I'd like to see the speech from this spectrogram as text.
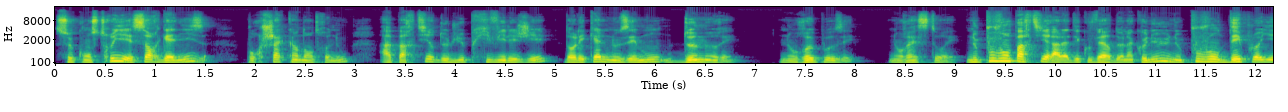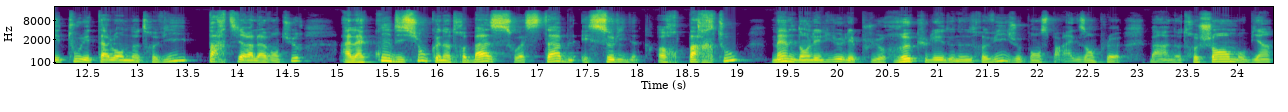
se construit et s'organise pour chacun d'entre nous à partir de lieux privilégiés dans lesquels nous aimons demeurer, nous reposer, nous restaurer. Nous pouvons partir à la découverte de l'inconnu, nous pouvons déployer tous les talents de notre vie, partir à l'aventure, à la condition que notre base soit stable et solide. Or, partout, même dans les lieux les plus reculés de notre vie, je pense par exemple bah, à notre chambre, ou bien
